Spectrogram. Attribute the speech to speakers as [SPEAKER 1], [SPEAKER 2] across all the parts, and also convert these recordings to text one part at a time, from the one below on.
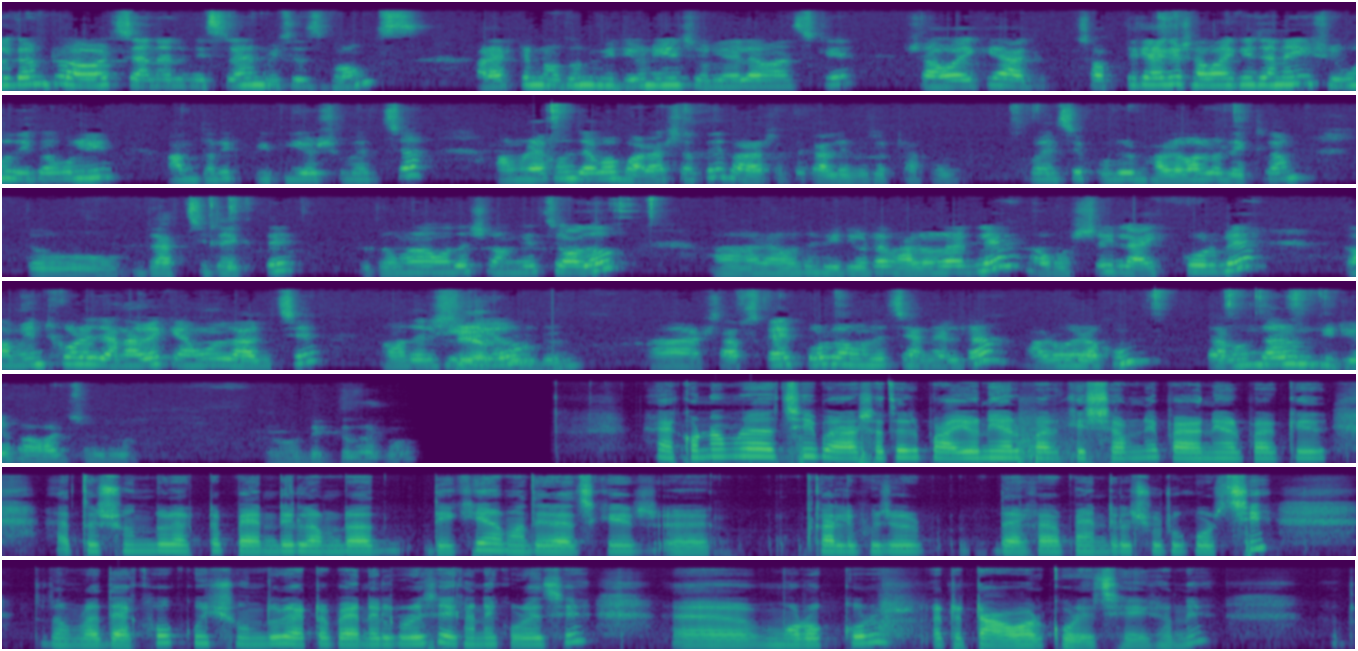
[SPEAKER 1] Welcome to our channel mister and missus Bongs আর একটা নতুন video নিয়ে চলে এলাম আজকে। সবাইকে সব থেকে আগে সবাইকে জানাই শুভ দীপাবলির আন্তরিক প্রীতি ও শুভেচ্ছা। আমরা এখন যাব বারাসাতে। বারাসাতে কালী পুজোর ঠাকুর হয়েছে প্রচুর ভালো ভালো দেখলাম। তো যাচ্ছি দেখতে। তো তোমরা আমাদের সঙ্গে চলো। আর আমাদের ভিডিওটা ভালো লাগলে অবশ্যই লাইক করবে কমেন্ট করে জানাবে কেমন লাগছে আমাদের ভিডিও আর সাবস্ক্রাইব করবে আমাদের চ্যানেলটা আরও এরকম দারুণ দারুণ ভিডিও পাওয়ার জন্য।
[SPEAKER 2] তো দেখতে থাকো।
[SPEAKER 3] এখন আমরা আছি বারাসাতের পায়োনিয়ার পার্কের সামনে। পায়োনিয়ার পার্কের এত সুন্দর একটা প্যান্ডেল আমরা দেখে আমাদের আজকের কালী পুজোর দেখা প্যান্ডেল শুরু করছি। তো তোমরা দেখো খুব সুন্দর একটা প্যান্ডেল করেছে, এখানে করেছে মরক্কোর একটা টাওয়ার করেছে এখানে।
